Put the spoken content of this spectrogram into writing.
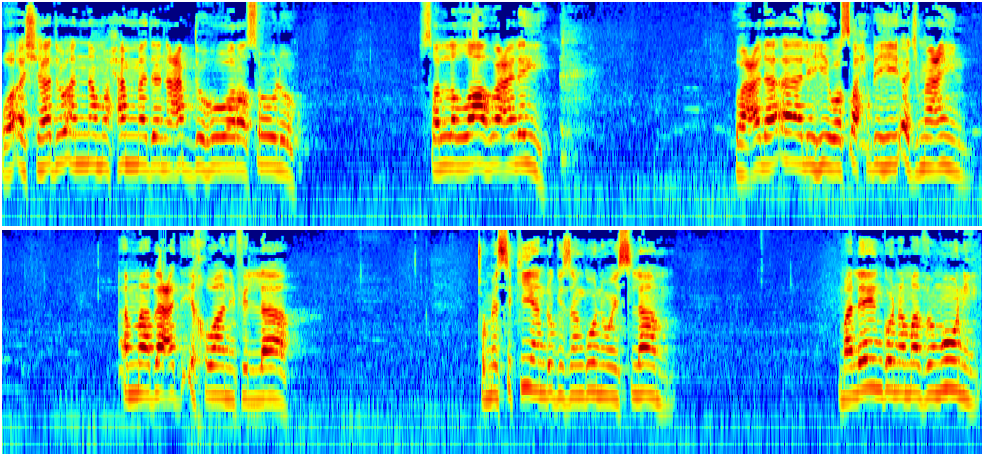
وأشهد أن محمدا عبده ورسوله صلى الله عليه وعلى آله وصحبه أجمعين. أما بعد إخواني في الله tumesikia ndugu zanguni waislamu malengo na madhumuni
